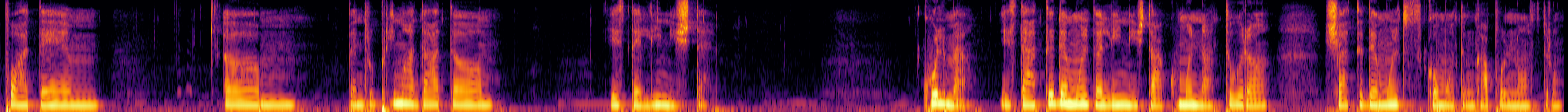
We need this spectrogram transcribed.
poate um, pentru prima dată este liniște. Culmea, este atât de multă liniște acum în natură și atât de mult zgomot în capul nostru.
